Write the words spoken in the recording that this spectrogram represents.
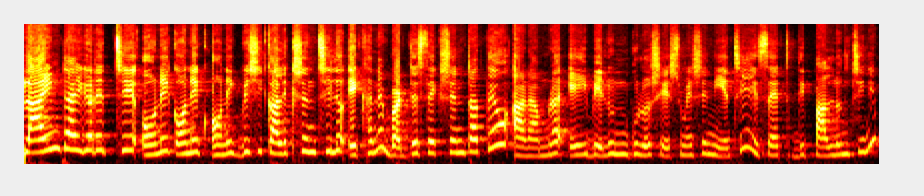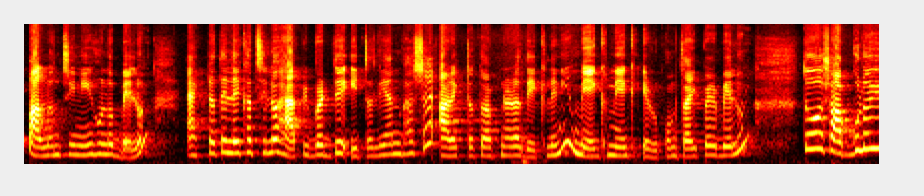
Fla ফ্লাইং টাইগারের চেয়ে অনেক অনেক অনেক বেশি কালেকশন ছিল এখানে বার্থডে সেকশনটাতেও আর আমরা এই বেলুনগুলো শেষমেশে নিয়েছি, এই সেট দি পাল্লন চিনি। পাল্লন চিনি হলো বেলুন। একটাতে লেখা ছিল হ্যাপি বার্থডে ইটালিয়ান ভাষায়, আরেকটা তো আপনারা দেখলেনই, মেঘ মেঘ এরকম টাইপের বেলুন। তো সবগুলোই,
